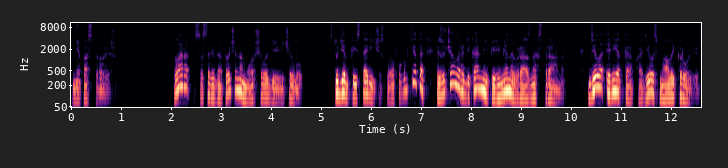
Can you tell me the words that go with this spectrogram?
не построишь. Клара сосредоточенно морщила девичий лоб студентка исторического факультета, изучала радикальные перемены в разных странах. Дело редко обходилось малой кровью.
